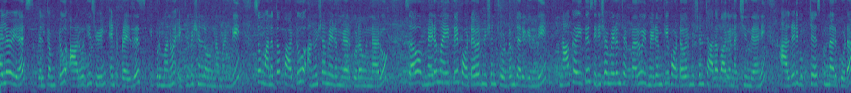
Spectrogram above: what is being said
Hello yes welcome to Arohi swing enterprises ఇప్పుడు మనం ఎగ్జిబిషన్లో ఉన్నామండి. సో మనతో పాటు అనుష మేడం గారు కూడా ఉన్నారు. సో మేడం అయితే ఫాట్ ఎవర్ మిషన్ చూడడం జరిగింది. నాకైతే శిరీష మేడం చెప్పారు ఈ మేడంకి ఫాట్ ఎవర్ మిషన్ చాలా బాగా నచ్చింది అని ఆల్రెడీ బుక్ చేసుకున్నారు కూడా.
